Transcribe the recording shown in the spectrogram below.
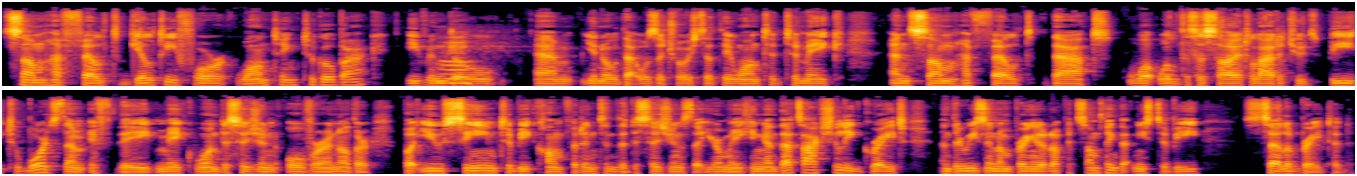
some have felt guilty for wanting to go back, even mm. though um, you know that was a choice that they wanted to make. And some have felt that what will the societal attitudes be towards them if they make one decision over another? But you seem to be confident in the decisions that you're making, and that's actually great. And the reason I'm bringing it up, it's something that needs to be celebrated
